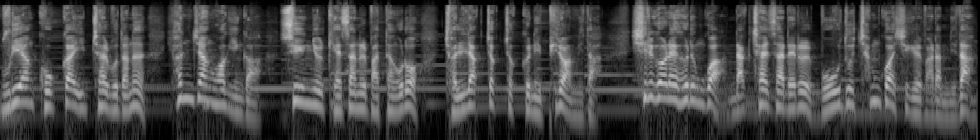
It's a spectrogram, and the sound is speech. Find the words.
무리한 고가 입찰보다는 현장 확인과 수익률 계산을 바탕으로 전략적 접근이 필요합니다. 실거래 흐름과 낙찰 사례를 모두 참고하시길 바랍니다.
